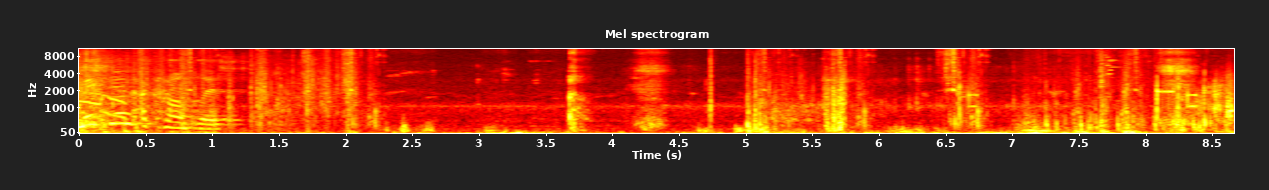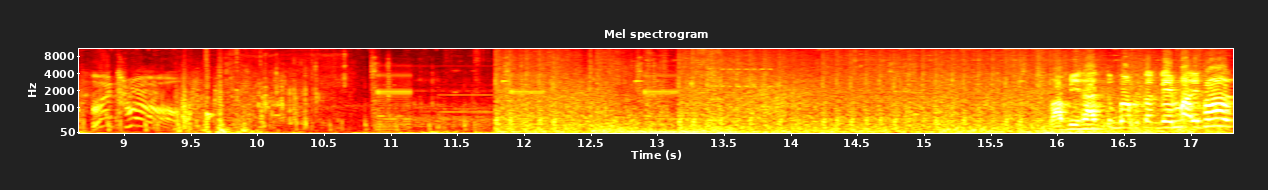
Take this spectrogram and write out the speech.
Mission accomplished. Let's roll. Babi satu pun aku tak tembak dia Fahal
